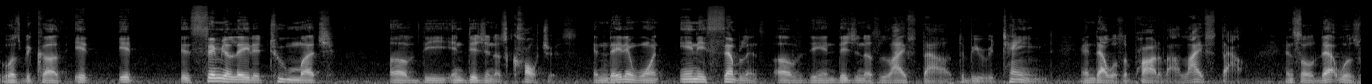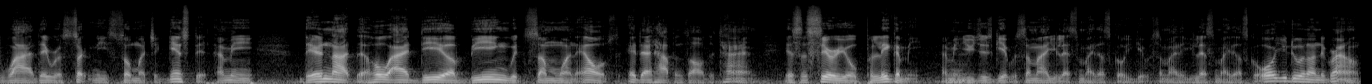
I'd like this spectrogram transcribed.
was because it it it simulated too much of the indigenous cultures, and they didn't want any semblance of the indigenous lifestyle to be retained, and that was a part of our lifestyle, and so that was why they were certainly so much against it. I mean they're not the whole idea of being with someone else and that happens all the time. It's a serial polygamy i mean you just get with somebody you let somebody else go you get with somebody you let somebody else go or you do it underground.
